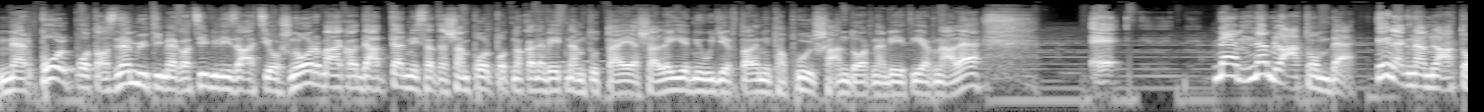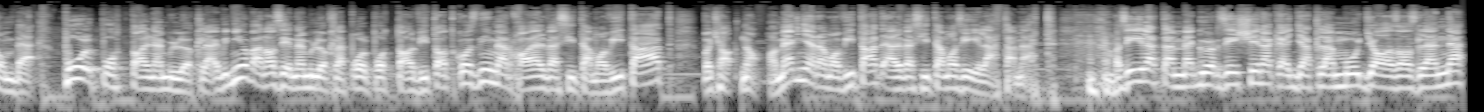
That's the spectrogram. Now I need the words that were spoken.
mert polpot az nem üti meg a civilizációs normákat, de hát természetesen polpotnak a nevét nem tudta helyesen leírni, úgy írta le, mintha Pul Sándor nevét írná le e, nem, nem látom be. Tényleg nem látom be. Polpottal nem ülök le. Nyilván azért nem ülök le polpottal vitatkozni, mert ha elveszítem a vitát, vagy ha, na, ha megnyerem a vitát, elveszítem az életemet. Az életem megőrzésének egyetlen módja az az lenne,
